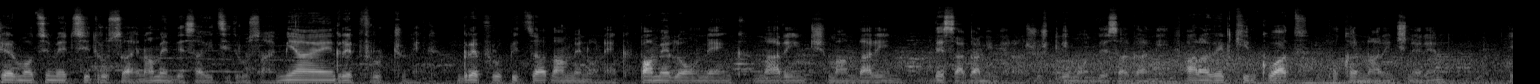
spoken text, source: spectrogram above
Չերմոցի մեջ ցիտրուսային, ամեն տեսակի ցիտրուսային, միայն գրեփֆրուտ չունենք գրեփֆրուտից զատ ամեն ունենք։ Պամելո ունենք, նարինջ, մանդարին, դեսագանիներ, անշուշտ լիմոն դեսագանի, առավել քիմքված փոքր նարինջներ են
